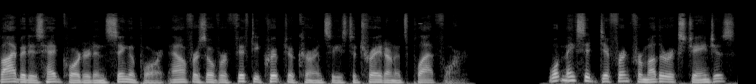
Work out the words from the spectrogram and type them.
Bybit is headquartered in Singapore and offers over 50 cryptocurrencies to trade on its platform. What makes it different from other exchanges?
